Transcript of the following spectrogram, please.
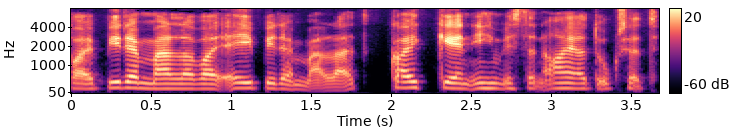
vai pidemmällä vai ei pidemmällä. Et kaikkien ihmisten ajatukset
